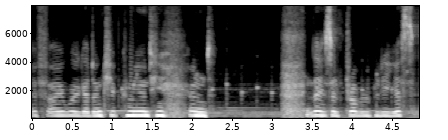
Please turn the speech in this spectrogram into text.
if I will get on Cube Community, and they said probably yes.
